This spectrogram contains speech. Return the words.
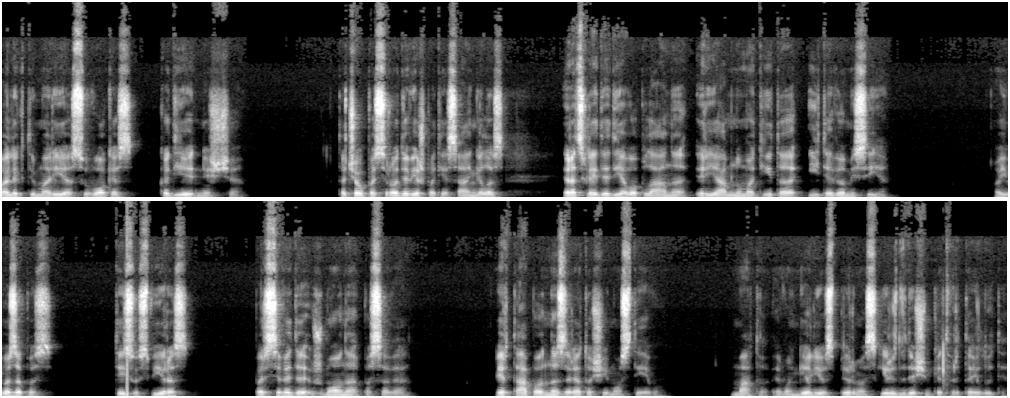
palikti Mariją suvokęs, kad ji neščia. Tačiau pasirodė viešpaties angelas ir atskleidė Dievo planą ir jam numatytą įtėvio misiją. O Juozapas, teisus vyras, parsivedė žmoną pas save ir tapo Nazareto šeimos tėvu. Mato Evangelijos pirmas skyrius 24 eilutė.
